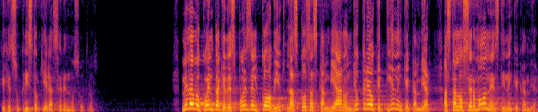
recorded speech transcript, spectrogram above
que Jesucristo quiere hacer en nosotros. Me he dado cuenta que después del COVID las cosas cambiaron. Yo creo que tienen que cambiar. Hasta los sermones tienen que cambiar.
